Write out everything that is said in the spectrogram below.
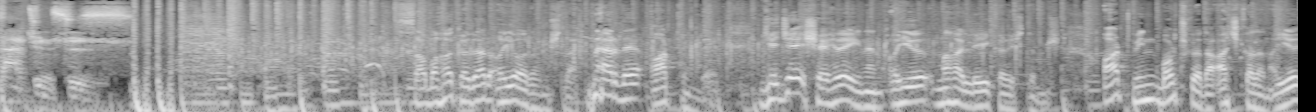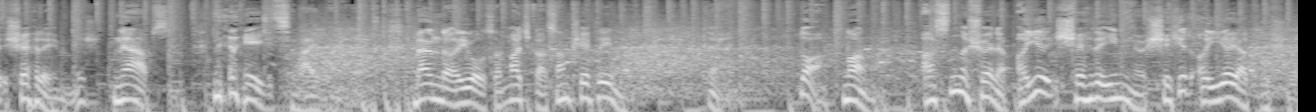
Sertünsüz. Sabaha kadar ayı aramışlar. Nerede? Artvin'de. Gece şehre inen ayı mahalleyi karıştırmış. Artvin Borçka'da aç kalan ayı şehre inmiş. Ne yapsın? Nereye gitsin hayvan? Ben de ayı olsam aç kalsam şehre inerim. Yani doğal, normal. Aslında şöyle ayı şehre inmiyor. Şehir ayıya yaklaşıyor.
